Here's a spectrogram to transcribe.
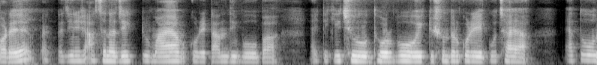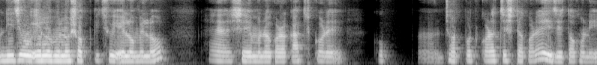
করে, একটা জিনিস আছে না যে একটু মায়া করে টান দিব বা একটা কিছু ধরবো, একটু সুন্দর করে গুছায়া এত নিজেও এলোমেলো সব কিছু এলোমেলো। হ্যাঁ সে মনে করা কাজ করে, খুব ঝটপট করার চেষ্টা করে, এই যে তখনই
